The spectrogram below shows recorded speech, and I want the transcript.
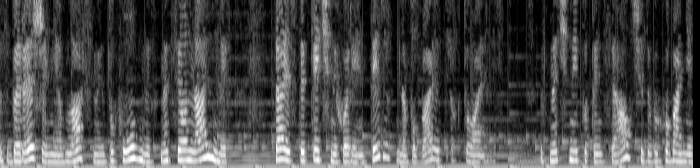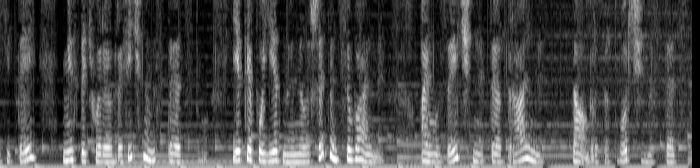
збереження власних духовних, національних та естетичних орієнтирів набувають актуальність. Значний потенціал щодо виховання дітей містить хореографічне мистецтво, яке поєднує не лише танцювальне, а й музичне, театральне та образотворче мистецтво.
